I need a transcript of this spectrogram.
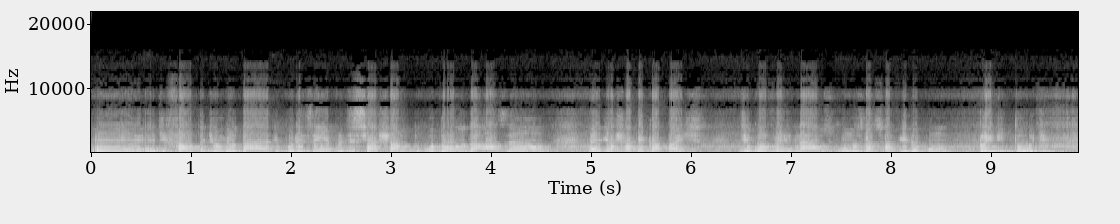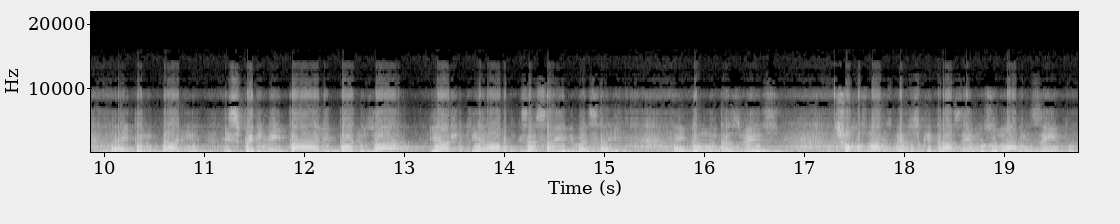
É, de falta de humildade, por exemplo, de se achar o, dono da razão, né? de achar que é capaz de governar os rumos da sua vida com plenitude, né? então ele pode experimentar, ele pode usar e acha que a hora que quiser sair, ele vai sair. Né? Então muitas vezes somos nós mesmos que trazemos o mau exemplo.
